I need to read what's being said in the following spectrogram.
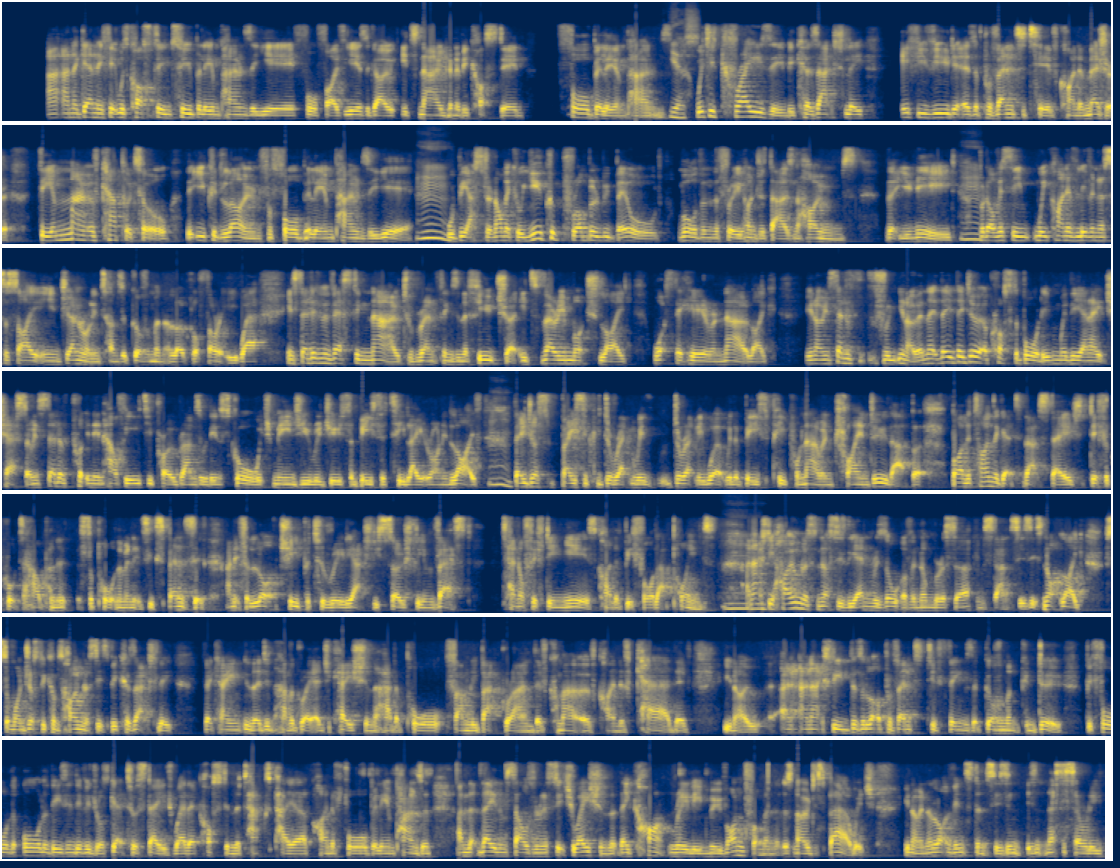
And again, if it was costing two billion pounds a year four or five years ago, it's now going to be costing four billion pounds. Yes, which is crazy because actually if you viewed it as a preventative kind of measure, the amount of capital that you could loan for four billion pounds a year mm. would be astronomical. You could probably build more than the 300,000 homes that you need. Mm. But obviously, we kind of live in a society in general, in terms of government and local authority, where instead of investing now to prevent things in the future, it's very much like what's the here and now. Like, you know, instead of, for, you know, and they, they, they do it across the board, even with the NHS. So instead of putting in healthy eating programs within school, which means you reduce obesity later on in life, mm. they just basically direct with, directly work with obese people now and try and do that. But by the time they get to that stage, difficult to help and support them and it's expensive. And it's a lot cheaper to really actually socially invest 10 or 15 years kind of before that point. Mm. And actually, homelessness is the end result of a number of circumstances. It's not like someone just becomes homeless, it's because actually they came they didn't have a great education they had a poor family background they've come out of kind of care they've you know and, and actually there's a lot of preventative things that government can do before the, all of these individuals get to a stage where they're costing the taxpayer kind of four billion pounds and and that they themselves are in a situation that they can't really move on from and that there's no despair which you know in a lot of instances isn't, isn't necessarily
